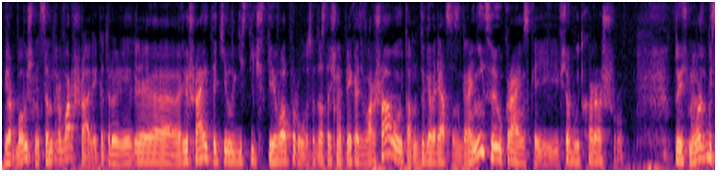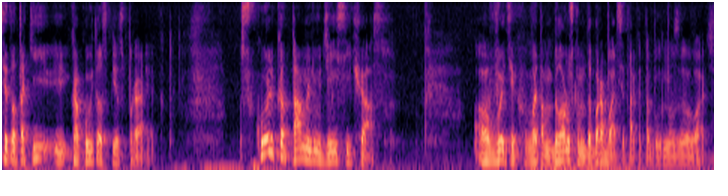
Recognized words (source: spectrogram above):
вербовочный центр в Варшаве, который э, решает такие логистические вопросы. Достаточно приехать в Варшаву и там договорятся с границей украинской, и все будет хорошо. То есть, может быть, это такие какой-то спецпроект. Сколько там людей сейчас? В, этих, в этом белорусском добробате, так это будем называть.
